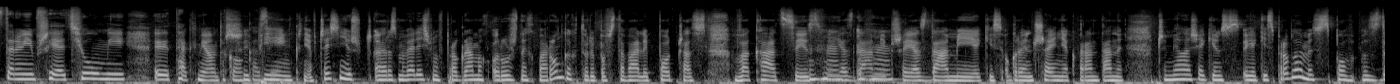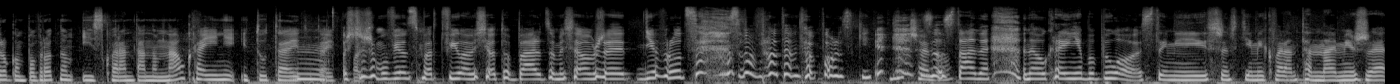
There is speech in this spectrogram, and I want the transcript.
starymi przyjaciółmi. Y, Tak, miałam taką okazję. Przepięknie. Wcześniej już e, rozmawialiśmy w programach o różnych warunkach, które powstawali podczas wakacji z Mhm, wyjazdami, przejazdami, jakieś ograniczenia, kwarantanny. Czy miałaś jakieś, jakieś problemy z, z drogą powrotną i z kwarantanną na Ukrainie i tutaj, tutaj w Mm? Szczerze mówiąc, martwiłam się o to bardzo. Myślałam, że nie wrócę z powrotem do Polski. Dlaczego? Zostanę na Ukrainie, bo było z tymi wszystkimi kwarantannami, że,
